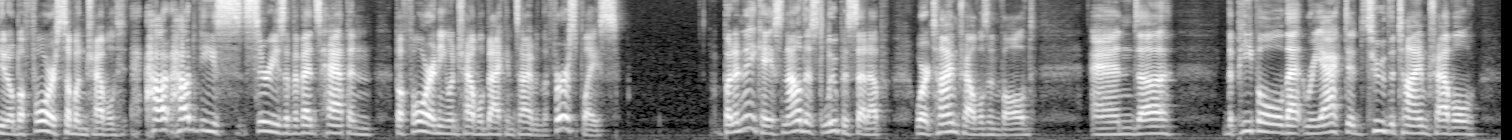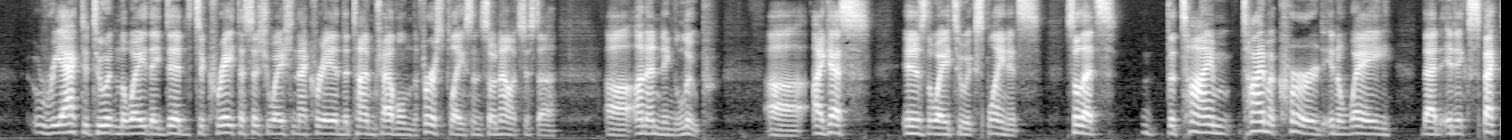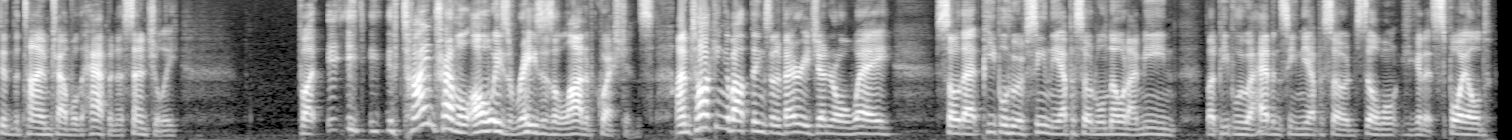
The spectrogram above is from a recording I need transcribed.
you know before someone traveled? How how did these series of events happen before anyone traveled back in time in the first place? But in any case now this loop is set up where time travel's involved and uh, the people that reacted to the time travel reacted to it in the way they did to create the situation that created the time travel in the first place and so now it's just a uh, unending loop. Uh, i guess is the way to explain it so that's the time time occurred in a way that it expected the time travel to happen essentially. But it, it, time travel always raises a lot of questions. I'm talking about things in a very general way so that people who have seen the episode will know what i mean but people who haven't seen the episode still won't get it spoiled.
